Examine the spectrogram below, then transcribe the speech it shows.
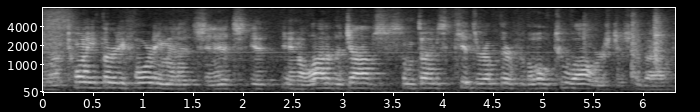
You know, 20, 30, 40 minutes and it's, it, in a lot of the jobs, sometimes kids are up there for the whole two hours just about.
